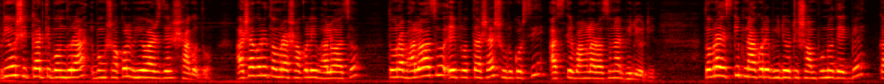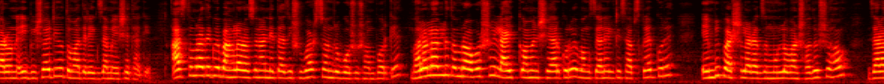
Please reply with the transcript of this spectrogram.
প্রিয় শিক্ষার্থী বন্ধুরা এবং সকল ভিউয়ার্সদের স্বাগত। আশা করি তোমরা সকলেই ভালো আছো। তোমরা ভালো আছো এই প্রত্যাশায় শুরু করছি আজকের বাংলা রচনার ভিডিওটি। তোমরা স্কিপ না করে ভিডিওটি সম্পূর্ণ দেখবে, কারণ এই বিষয়টিও তোমাদের এক্সামে এসে থাকে। আজ তোমরা দেখবে বাংলা রচনার নেতাজি সুভাষচন্দ্র বসু সম্পর্কে। ভালো লাগলে তোমরা অবশ্যই লাইক কমেন্ট শেয়ার করো এবং চ্যানেলটি সাবস্ক্রাইব করে এমবি পাঠশালার একজন মূল্যবান সদস্য হও, যারা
